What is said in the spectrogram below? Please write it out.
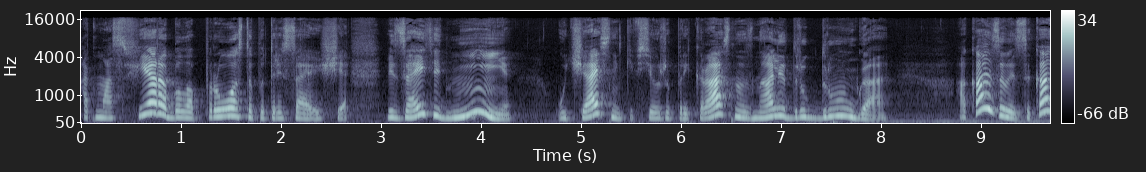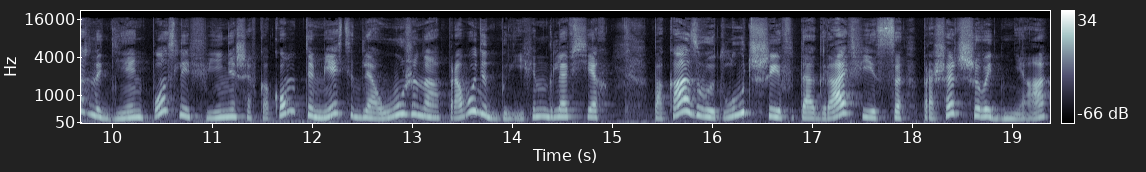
Атмосфера была просто потрясающая, ведь за эти дни участники все уже прекрасно знали друг друга – Оказывается, каждый день после финиша в каком-то месте для ужина проводят брифинг для всех, показывают лучшие фотографии с прошедшего дня,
